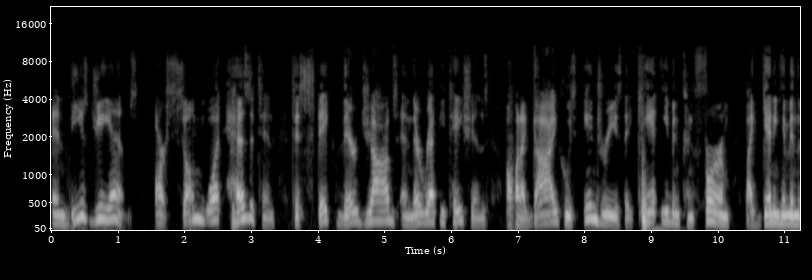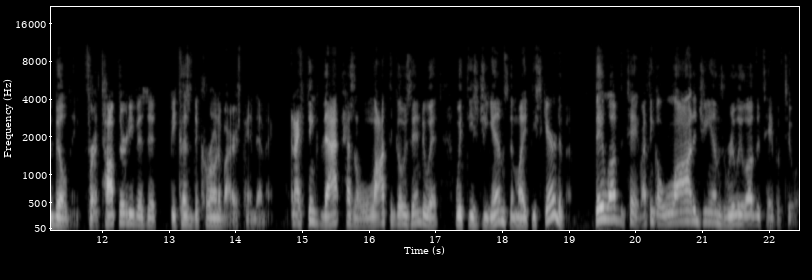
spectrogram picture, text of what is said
And these GMs are somewhat hesitant to stake their jobs and their reputations on a guy whose injuries they can't even confirm by getting him in the building for a top 30 visit because of the coronavirus pandemic. And I think that has a lot that goes into it with these GMs that might be scared of him. They love the tape. I think a lot of GMs really love the tape of Tua.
